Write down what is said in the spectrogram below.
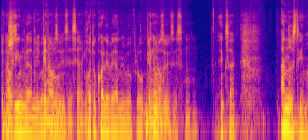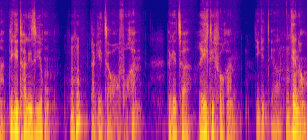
Genau Maschinen werden genau überflogen, so ist es, ja, genau. Protokolle werden überflogen. Genau, so ist es. Mhm. Exakt. Anderes Thema, Digitalisierung. Mhm. Da geht es ja auch voran. Da geht es ja richtig voran. Die geht, ja. Mhm. Genau.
